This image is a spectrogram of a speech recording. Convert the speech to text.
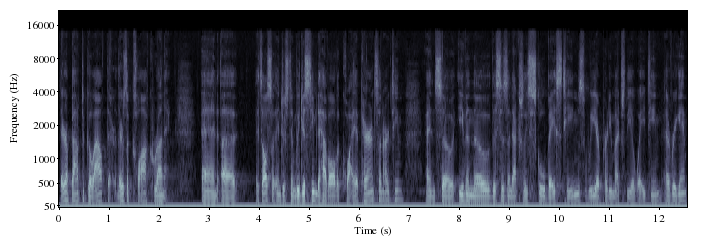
they're about to go out there. There's a clock running, and uh, it's also interesting. We just seem to have all the quiet parents on our team, and so, even though this isn't actually school based teams, we are pretty much the away team every game.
